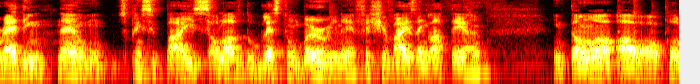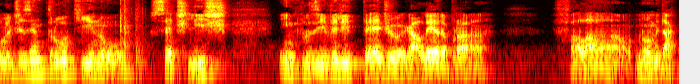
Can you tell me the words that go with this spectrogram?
Reading, né, um dos principais ao lado do Glastonbury, né, festivais da Inglaterra. Então o Apologies entrou aqui no setlist, inclusive ele pede a galera para falar o nome da,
